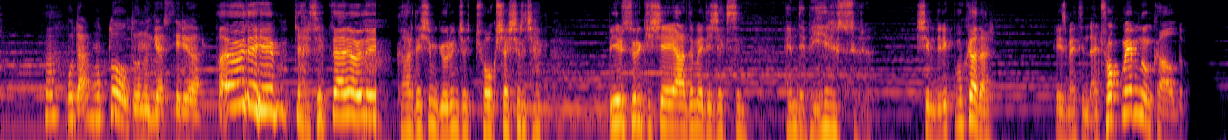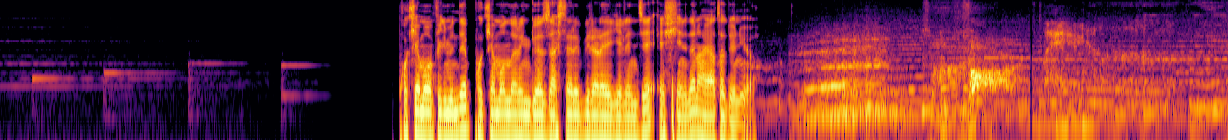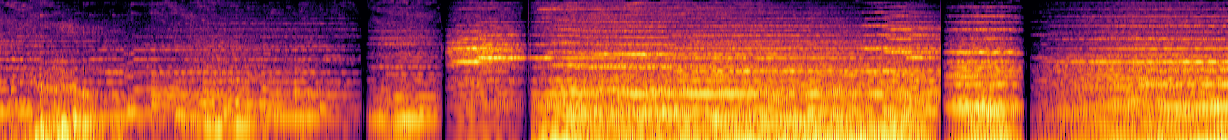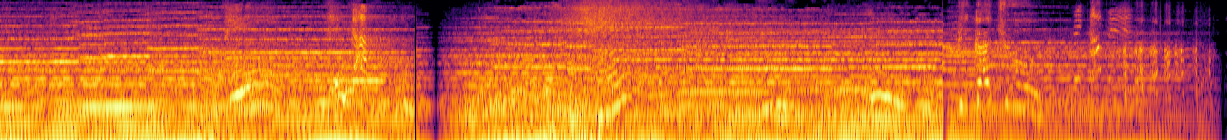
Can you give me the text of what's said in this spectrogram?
Bu da mutlu olduğunu gösteriyor. Ha, öyleyim. Gerçekten öyleyim. Kardeşim görünce çok şaşıracak. Bir sürü kişiye yardım edeceksin. Hem de bir sürü. Şimdilik bu kadar. Hizmetinden çok memnun kaldım. Pokemon filminde Pokemon'ların gözyaşları bir araya gelince eş yeniden hayata dönüyor.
